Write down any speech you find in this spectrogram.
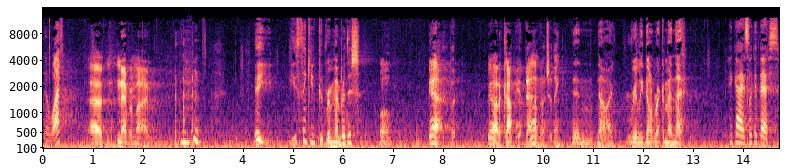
The what? Uh, never mind. Hey, you think you could remember this? Well, yeah, but we ought to copy it down, don't you think? Uh, No, I really don't recommend that. Hey guys, look at this.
